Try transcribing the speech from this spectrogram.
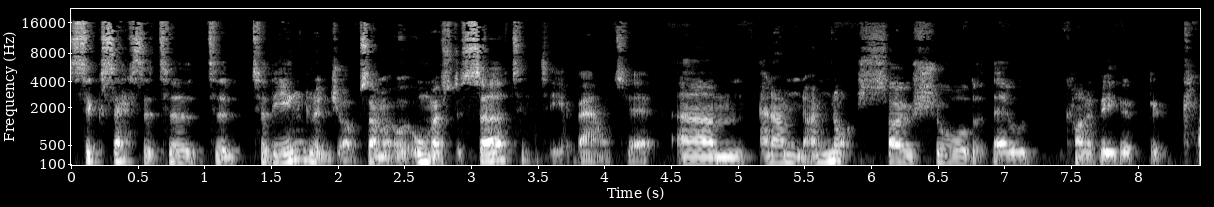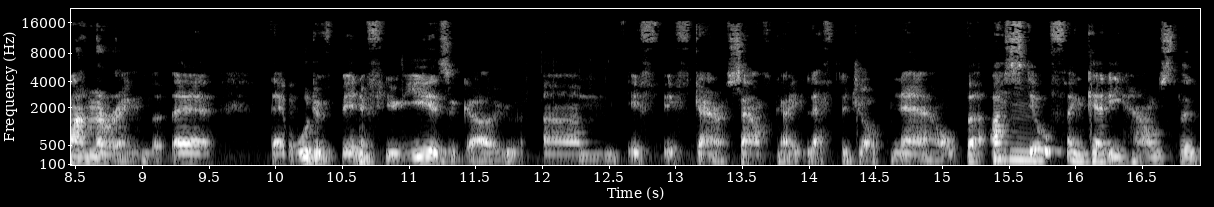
successor to, to, to, the England job. So I'm almost a certainty about it. Um, and I'm, I'm not so sure that there would kind of be the, the clamouring that there there would have been a few years ago um, if, if Gareth Southgate left the job now. But I mm. still think Eddie Howe's the.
